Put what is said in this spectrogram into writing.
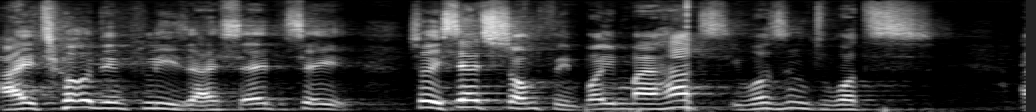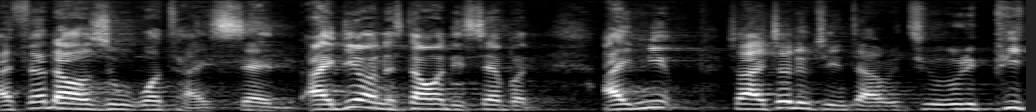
I told him, please, I said, say, so he said something, but in my heart, it wasn't what I felt that wasn't what I said. I didn't understand what he said, but I knew. So I told him to, to repeat.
